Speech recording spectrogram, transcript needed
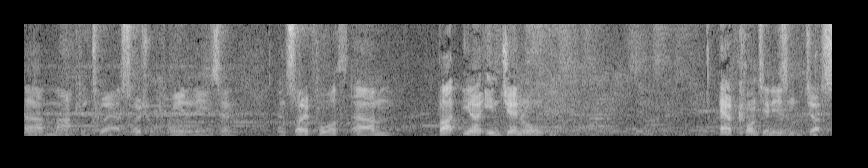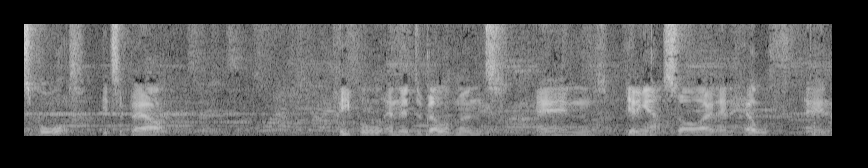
uh, marketed to our social communities and and so forth. Um, but you know, in general, our content isn't just sport. It's about people and their development and getting outside and health and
